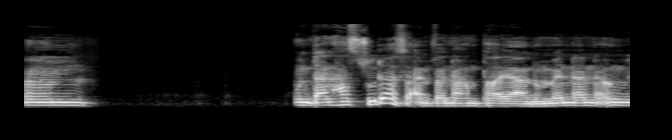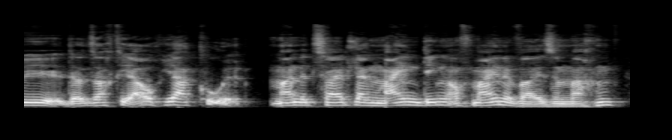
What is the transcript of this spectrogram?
Ähm, und dann hast du das einfach nach ein paar Jahren. Und wenn dann irgendwie, dann sagt ihr auch, ja, cool, mal eine Zeit lang mein Ding auf meine Weise machen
